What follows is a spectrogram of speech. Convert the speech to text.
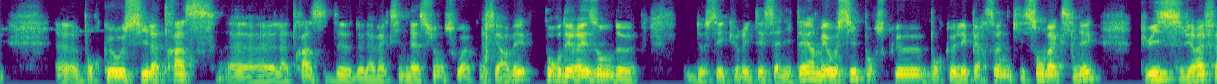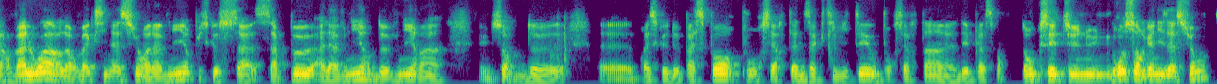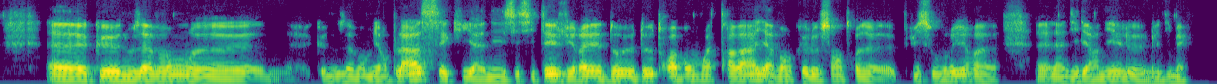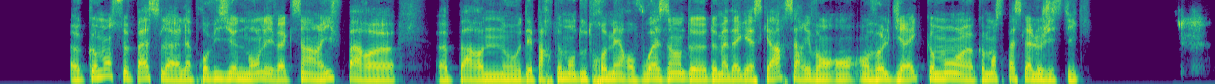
euh, pour que aussi la trace, euh, la trace de, la vaccination soit conservée, pour des raisons de, sécurité sanitaire, mais aussi pour, ce que, pour que les personnes qui sont vaccinées puissent, je faire valoir leur vaccination à l'avenir, puisque ça, ça, peut à l'avenir devenir une sorte de presque de passeport pour certains certaines activités ou pour certains euh, déplacements. Donc c'est une, grosse organisation euh, que nous avons euh, que nous avons mis en place et qui a nécessité, je dirais, deux, deux, trois bons mois de travail avant que le centre puisse ouvrir lundi dernier, le, 10 mai. comment se passe l'approvisionnement? Les vaccins arrivent par, par nos départements d'outre-mer voisins de, Madagascar Ça arrive en, en vol direct comment, comment se passe la logistique?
